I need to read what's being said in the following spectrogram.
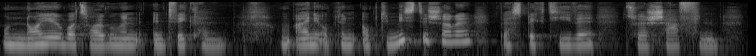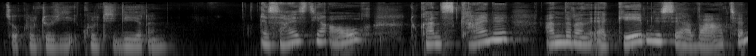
und neue Überzeugungen entwickeln, um eine optimistischere Perspektive zu erschaffen, zu kultivieren. Es heißt ja auch, du kannst keine anderen Ergebnisse erwarten,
